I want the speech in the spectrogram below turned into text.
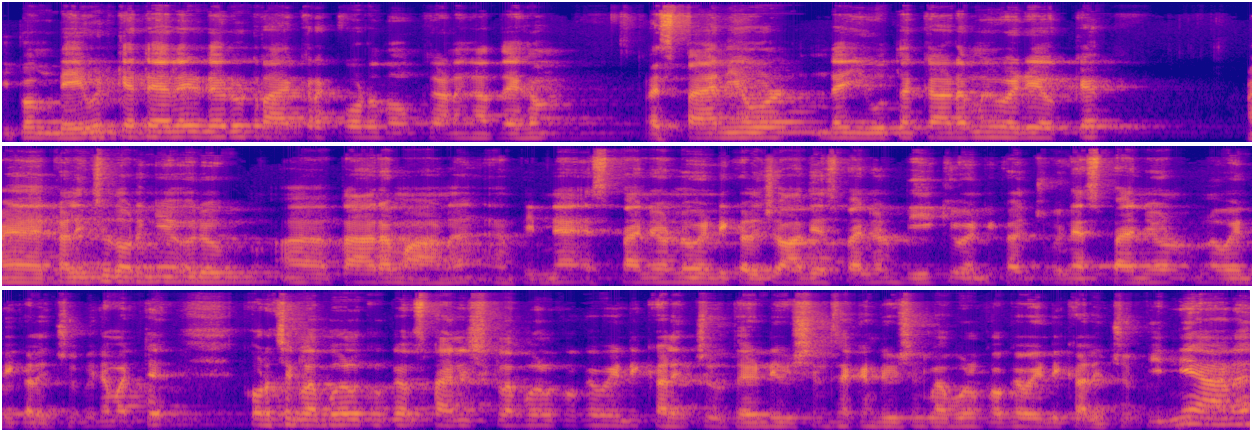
ഇപ്പം ഡേവിഡ് കറ്റാലയുടെ ഒരു ട്രാക്ക് റെക്കോർഡ് നോക്കുകയാണെങ്കിൽ അദ്ദേഹം എസ്പാനിയോളിന്റെ യൂത്ത് അക്കാഡമി വഴിയൊക്കെ കളിച്ചു തുടങ്ങിയ ഒരു താരമാണ്. പിന്നെ എസ്പാനിയോളിന് വേണ്ടി കളിച്ചു. ആദ്യം എസ്പാനിയോൾ ബിക്ക് വേണ്ടി കളിച്ചു. പിന്നെ എസ്പാനിയോളിന് വേണ്ടി കളിച്ചു. പിന്നെ മറ്റ് കുറച്ച് ക്ലബ്ബുകൾക്കൊക്കെ സ്പാനിഷ് ക്ലബ്ബുകൾക്കൊക്കെ വേണ്ടി കളിച്ചു. തേർഡ് ഡിവിഷൻ സെക്കൻഡ് ഡിവിഷൻ ക്ലബ്ബുകൾക്കൊക്കെ വേണ്ടി കളിച്ചു. പിന്നെയാണ്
